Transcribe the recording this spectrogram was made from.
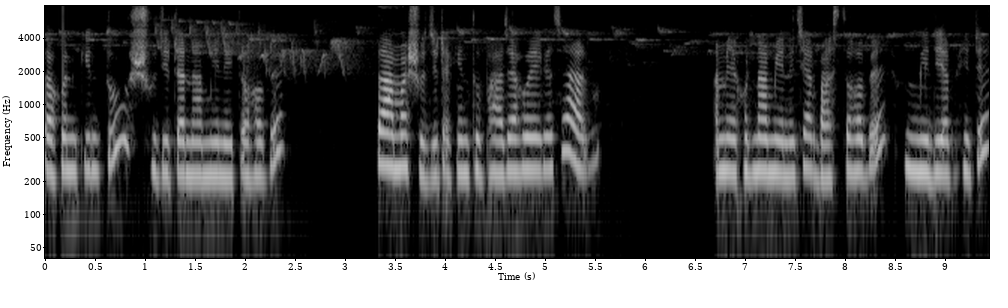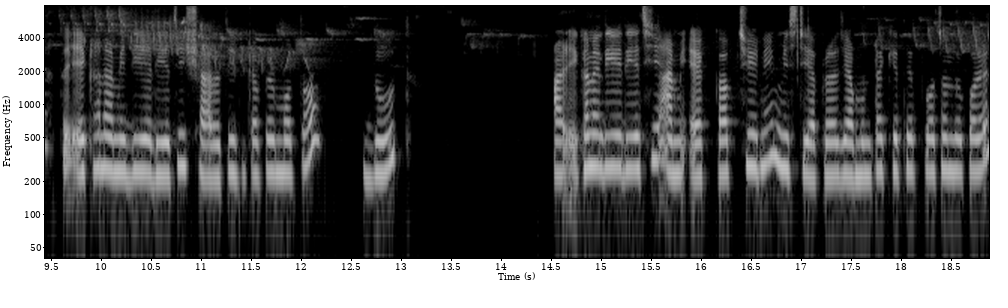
তখন কিন্তু সুজিটা নামিয়ে নিতে হবে। তো আমার সুজিটা কিন্তু ভাজা হয়ে গেছে আর আমি এখন নামিয়ে নিয়েছি আর ভাজতে হবে মিডিয়াম হিটে। তো এখানে আমি দিয়ে দিয়েছি সাড়ে তিন কাপের মতো দুধ। আর এখানে দিয়ে দিয়েছি আমি এক কাপ চিনি। মিষ্টি আপনারা যেমনটা খেতে পছন্দ করেন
